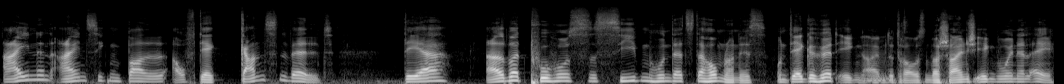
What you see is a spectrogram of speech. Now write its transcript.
einen einzigen Ball auf der ganzen Welt, der Albert Pujols 700. Home Run ist. Und der gehört irgendeinem Mhm. da draußen, wahrscheinlich irgendwo in L.A.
